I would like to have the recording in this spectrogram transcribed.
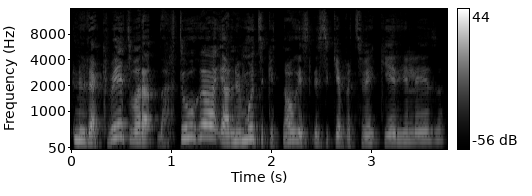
nu dat ik weet waar het naartoe gaat, ja, nu moet ik het nog eens lezen. Ik heb het twee keer gelezen.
